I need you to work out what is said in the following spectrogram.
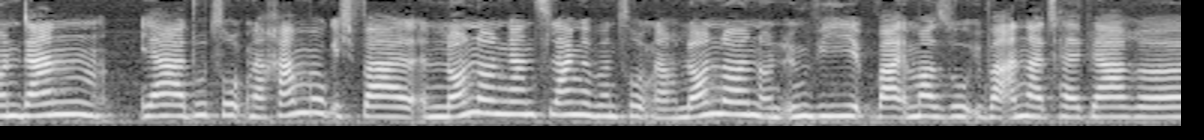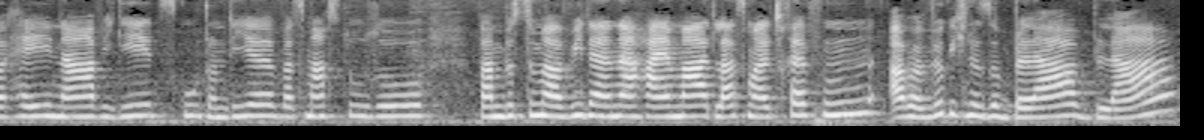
Und dann, ja, du zurück nach Hamburg. Ich war in London ganz lange, bin zurück nach London und irgendwie war immer so über anderthalb Jahre, hey, na, wie geht's? Gut und dir? Was machst du so? Wann bist du mal wieder in der Heimat? Lass mal treffen. Aber wirklich nur so bla bla.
